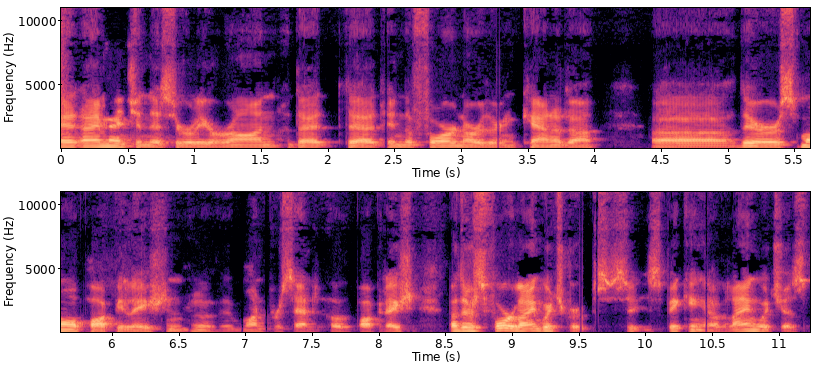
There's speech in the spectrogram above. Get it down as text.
and I mentioned this earlier on that that in the far northern Canada, uh, there are a small population, uh, one percent of the population, but there's four language groups. Speaking of languages,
